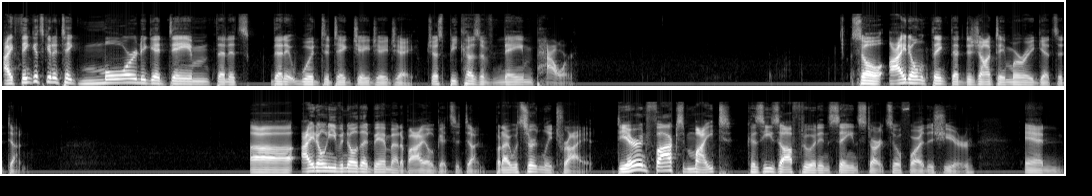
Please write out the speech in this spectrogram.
I think it's going to take more to get Dame than it's than it would to take JJJ, just because of name power. So I don't think that Dejounte Murray gets it done. Uh, I don't even know that Bam Adebayo gets it done, but I would certainly try it. De'Aaron Fox might, because he's off to an insane start so far this year. And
